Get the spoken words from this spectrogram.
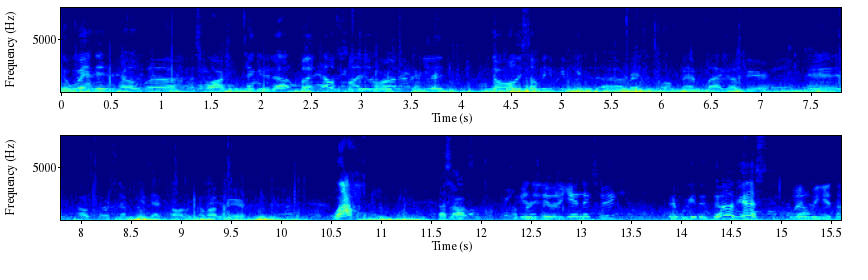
The wind didn't help uh, as far as taking it up, but that was fun. It was. Good. You know, only so many people get to uh, raise the 12 man flag up here, and I was fortunate enough to get that call to come up here. Wow. That's awesome. You get to do it again next week? If we get this dub, yes. When we get the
